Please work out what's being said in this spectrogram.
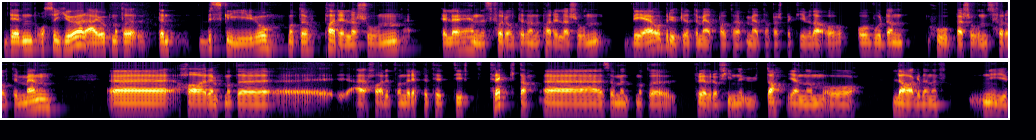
det, den også gjør, er jo på en måte Den beskriver jo på en måte parrelasjonen, eller hennes forhold til denne parrelasjonen, ved å bruke dette metaperspektivet. Da, og, og hvordan hovedpersonens forhold til menn eh, har en på en måte eh, har et sånn repetitivt trekk da, eh, som hun på en måte prøver å finne ut av gjennom å lage denne nye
